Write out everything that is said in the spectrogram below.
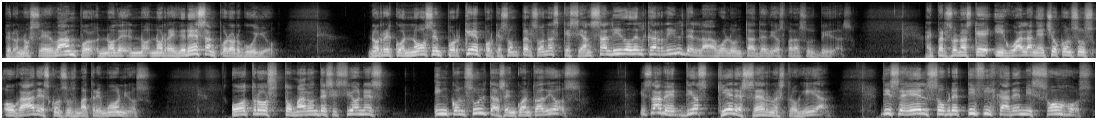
pero no se van, por, no, no, regresan por orgullo. No reconocen por qué, porque son personas que se han salido del carril de la voluntad de Dios para sus vidas. Hay personas que igual han hecho con sus hogares, con sus matrimonios. Otros tomaron decisiones inconsultas en cuanto a Dios. Y sabe, Dios quiere ser nuestro guía. Dice él, sobre ti fijaré mis ojos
